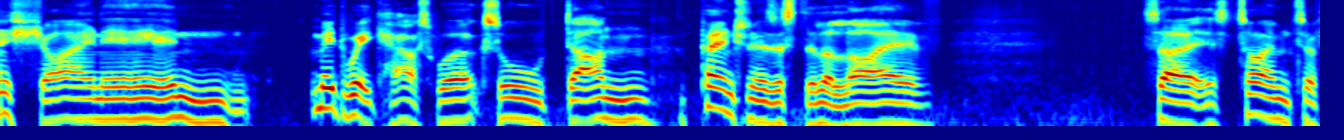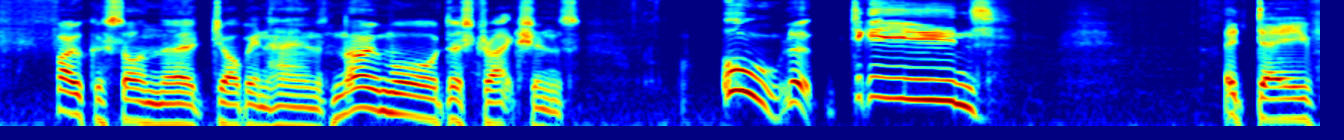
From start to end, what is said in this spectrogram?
is shining, midweek housework's all done, pensioners are still alive. So it's time to focus on the job in hand. No more distractions. Oh, look, chickens! Hey, Dave.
